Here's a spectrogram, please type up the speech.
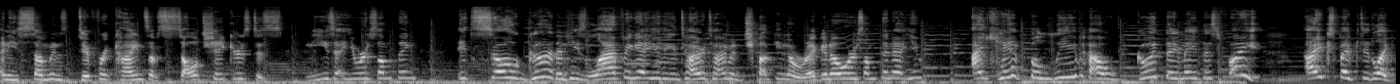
and he summons different kinds of salt shakers to sneeze at you or something? It's so good, and he's laughing at you the entire time and chucking oregano or something at you. I can't believe how good they made this fight. I expected like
